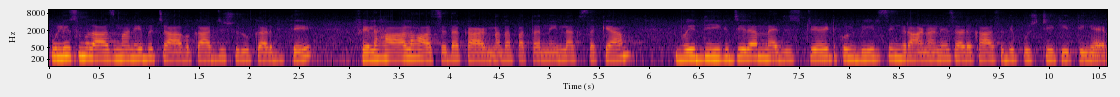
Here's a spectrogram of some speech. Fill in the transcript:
ਪੁਲਿਸ ਮੁਲਾਜ਼ਮਾਂ ਨੇ ਬਚਾਵ ਕਾਰਜ ਸ਼ੁਰੂ ਕਰ ਦਿੱਤੇ। ਫਿਲਹਾਲ ਹਾਦਸੇ ਦਾ ਕਾਰਨਾਂ ਦਾ ਪਤਾ ਨਹੀਂ ਲੱਗ ਸਕਿਆ। ਵਧੀਕ ਜ਼ਿਲ੍ਹਾ ਮੈਜਿਸਟ੍ਰੇਟ ਕੁਲਬੀਰ ਸਿੰਘ ਰਾਣਾ ਨੇ ਸੜਕ ਹਾਦਸੇ ਦੀ ਪੁਸ਼ਟੀ ਕੀਤੀ ਹੈ।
